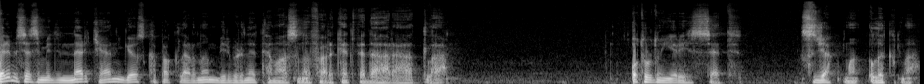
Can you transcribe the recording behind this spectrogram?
Benim sesimi dinlerken göz kapaklarının birbirine temasını fark et ve daha rahatla. Oturduğun yeri hisset. Sıcak mı, ılık mı?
